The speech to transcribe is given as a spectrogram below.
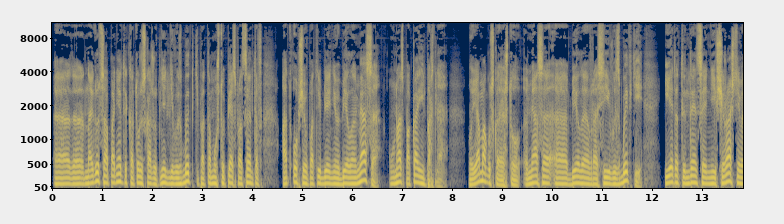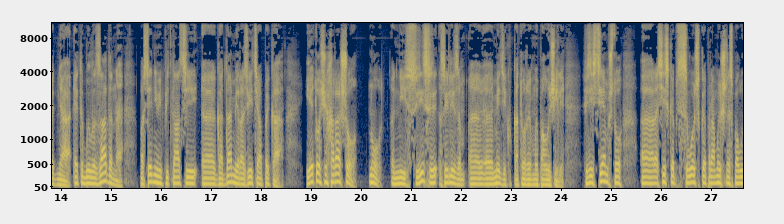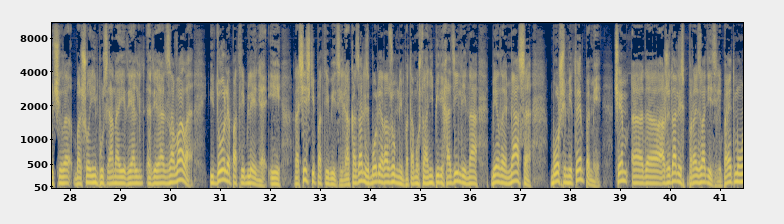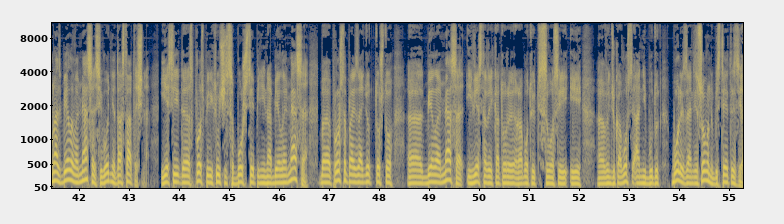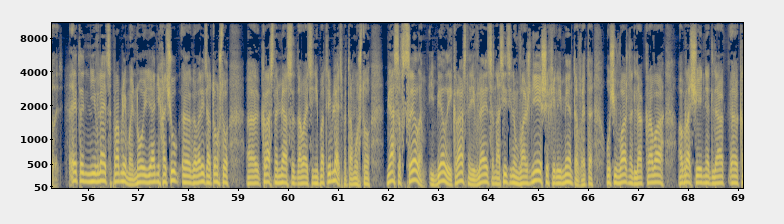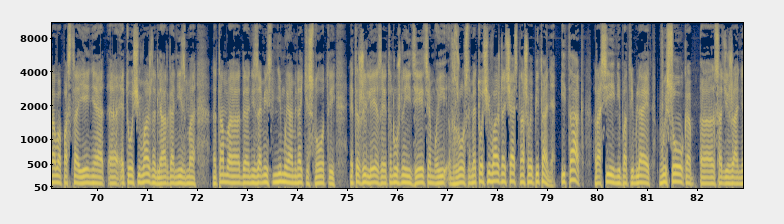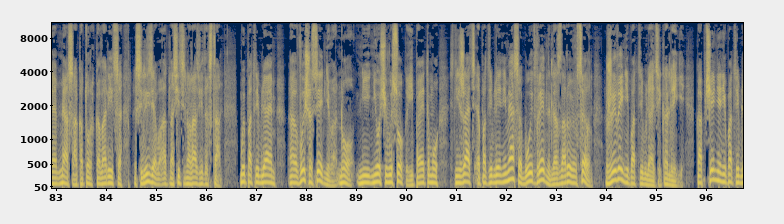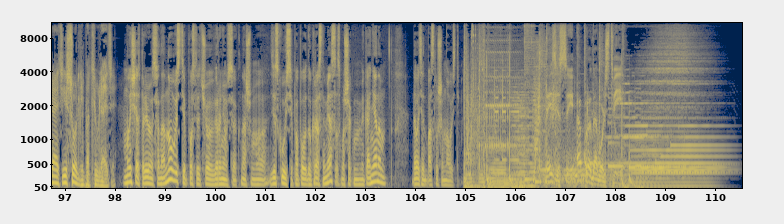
Э, найдутся оппоненты, которые скажут, нет, не в избытке, потому что 5% от общего потребления белого мяса у нас пока импортное. Но я могу сказать, что мясо э, белое в России в избытке, и эта тенденция не вчерашнего дня, это было задано последними 15 э, годами развития АПК. И это очень хорошо. Ну, не в связи с релизом медиков, которые мы получили, в связи с тем, что Э, российская птицеводческая промышленность получила большой импульс, она и реализовала, и доля потребления, и российские потребители оказались более разумными, потому что они переходили на белое мясо большими темпами, чем э, да, ожидались производители. Поэтому у нас белого мяса сегодня достаточно. Если да, спрос переключится в большей степени на белое мясо, э, просто произойдет то, что э, белое мясо, инвесторы, которые работают в птицеводстве и э, в индюководстве, они будут более заинтересованы быстрее это сделать это не является проблемой. Но я не хочу э, говорить о том, что э, красное мясо давайте не потреблять, потому что мясо в целом, и белое, и красное, является носителем важнейших элементов. Это очень важно для кровообращения, для э, кровопостроения, э, это очень важно для организма. Там э, да, незаменимые аминокислоты, это железо, это нужно и детям, и взрослым. Это очень важная часть нашего питания. Итак, Россия не потребляет высокое э, содержание мяса, о которых говорится в Селизе относительно развитых стран. Мы потребляем э, выше среднего, но не, не очень высокое, и поэтому снижать э, потребление мяса будет вредно для здоровья в целом. Жиры не потребляйте, коллеги, копчение не потребляйте и соль не потребляйте. Мы сейчас прервемся на новости, после чего вернемся к нашему дискуссии по поводу красного мяса с Мушеком Миконяном. Давайте послушаем новости. Тезисы о продовольствии.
